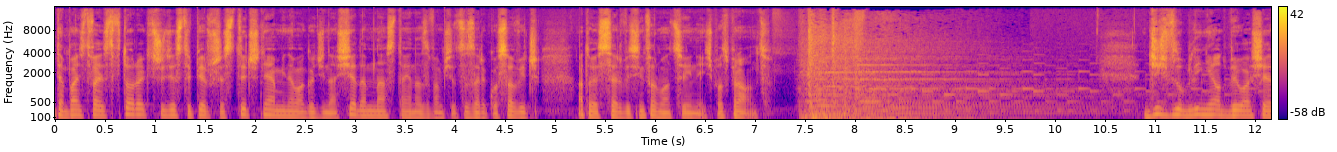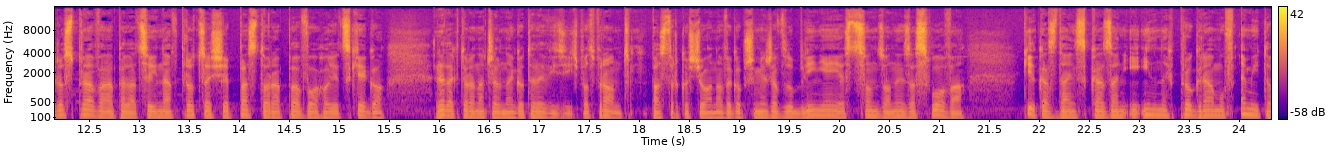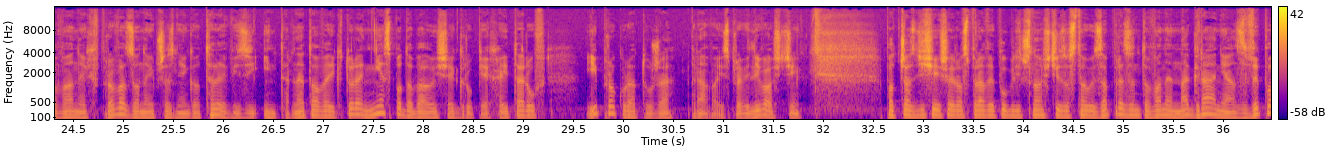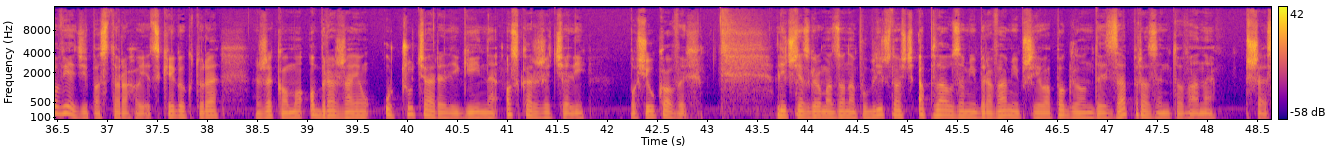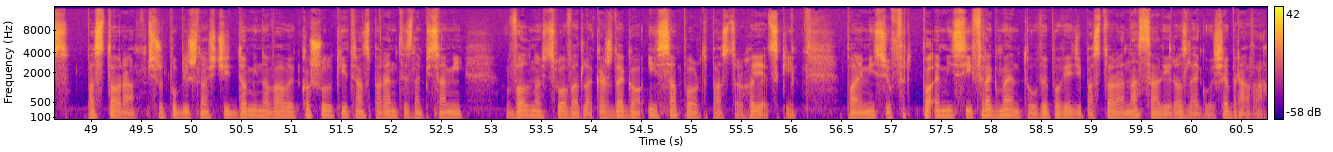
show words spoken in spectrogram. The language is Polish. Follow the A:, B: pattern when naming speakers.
A: Witam Państwa, jest wtorek, 31 stycznia, minęła godzina 17. Ja nazywam się Cezary Kłosowicz, a to jest serwis informacyjny Idź Pod Prąd. Dziś w Lublinie odbyła się rozprawa apelacyjna w procesie pastora Pawła Chojeckiego, redaktora naczelnego telewizji Idź Pod Prąd. Pastor Kościoła Nowego Przymierza w Lublinie jest sądzony za słowa, kilka zdań skazań i innych programów emitowanych w prowadzonej przez niego telewizji internetowej, które nie spodobały się grupie hejterów i prokuraturze Prawa i Sprawiedliwości. Podczas dzisiejszej rozprawy publiczności zostały zaprezentowane nagrania z wypowiedzi pastora Chojeckiego, które rzekomo obrażają uczucia religijne oskarżycieli posiłkowych. Licznie zgromadzona publiczność aplauzem i brawami przyjęła poglądy zaprezentowane przez pastora. Wśród publiczności dominowały koszulki i transparenty z napisami Wolność słowa dla każdego i Support Pastor Chojecki. Po emisji, po emisji fragmentu wypowiedzi pastora na sali rozległy się brawa.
